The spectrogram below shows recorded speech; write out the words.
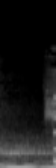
Oh.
